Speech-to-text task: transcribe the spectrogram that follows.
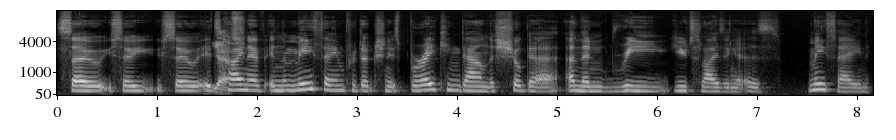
So, so, so it's yes. kind of in the methane production, it's breaking down the sugar and then reutilizing it as methane.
